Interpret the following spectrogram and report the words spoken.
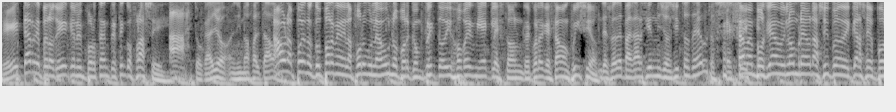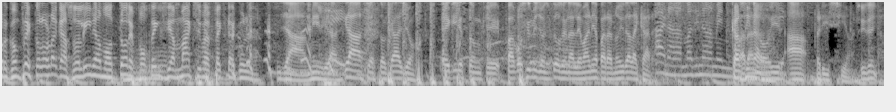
Llegué tarde, pero llegué que lo importante, tengo frase. Ah, tocayo, ni más faltaba. Ahora puedo ocuparme de la Fórmula 1 por completo, dijo Bernie Eccleston. Recuerda que estaba en juicio. Después de pagar 100 milloncitos de euros. Estaba embollado y el hombre ahora sí puede dedicarse por completo a la hora gasolina, motores, potencia máxima espectacular. Ya, mil gracias, Tocayo. Eccleston, que pagó 100 milloncitos en Alemania para no ir a la cárcel. Ay, nada más y nada menos. para no ir a prisión. Sí, señor.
